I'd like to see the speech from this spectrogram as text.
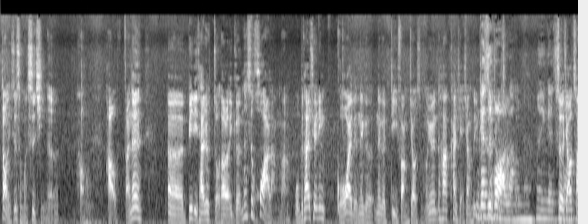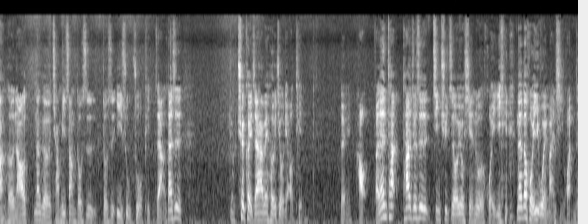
到底是什么事情呢？好，好，反正呃，Billy 他就走到了一个，那是画廊嘛？我不太确定国外的那个那个地方叫什么，因为它看起来像是。应该是画廊啊，那应该是社交场合，然后那个墙壁上都是都是艺术作品这样，但是就却可以在那边喝酒聊天。对，好，反正他他就是进去之后又陷入了回忆，那段回忆我也蛮喜欢的，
